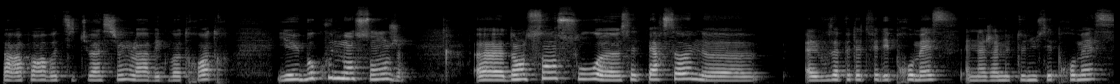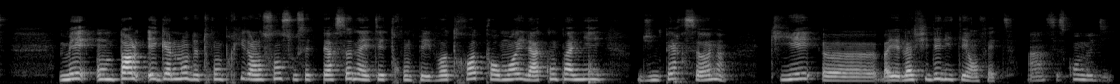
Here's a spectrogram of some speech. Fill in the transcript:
par rapport à votre situation là avec votre autre. Il y a eu beaucoup de mensonges dans le sens où cette personne elle vous a peut-être fait des promesses, elle n'a jamais tenu ses promesses. Mais on parle également de tromperie dans le sens où cette personne a été trompée. Votre hôte, pour moi, il est accompagné d'une personne qui est... Euh, bah, il y a de la fidélité en fait. Hein, c'est ce qu'on me dit.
